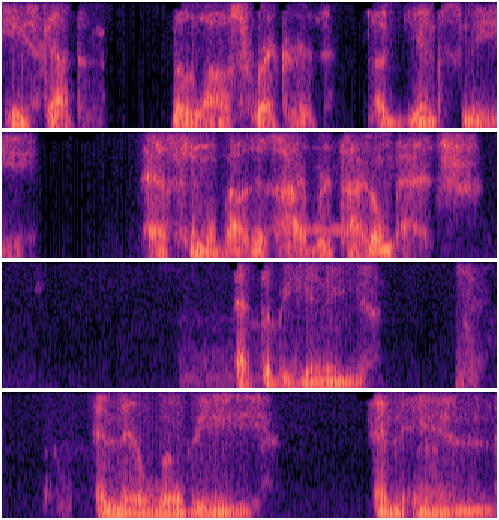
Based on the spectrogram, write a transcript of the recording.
he's got the loss record against me. Ask him about his hybrid title match at the beginning. And there will be an end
